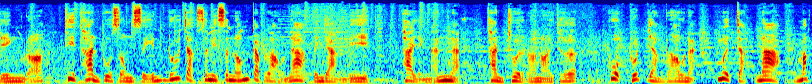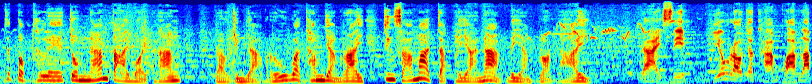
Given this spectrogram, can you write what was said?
จริงเหรอที่ท่านผู้ทรงศีลรู้จักสนิทสนมกับเหล่านาคเป็นอย่างดี ถ้าอย่างนั้นน่ะ ท่านช่วยเราหน่อยเถอะ พวกครุฑอย่างเราน่ะ เมื่อจับนาคมักจะตกทะเลจมน้ำตายบ่อยครั้ง เราจึงอยากรู้ว่าทำอย่างไรจึงสามารถจับพญานาคได้อย่างปลอดภัย ได้สิ เดี๋ยวเราจะถามความลับ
